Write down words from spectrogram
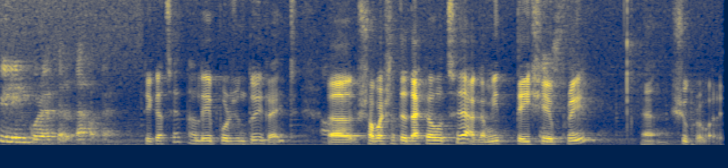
ফিল ইন করে ফেলতে হবে। ঠিক আছে তাহলে এই পর্যন্তই রাইট সবার সাথে দেখা হচ্ছে আগামী তেইশে এপ্রিল হ্যাঁ শুক্রবারে।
